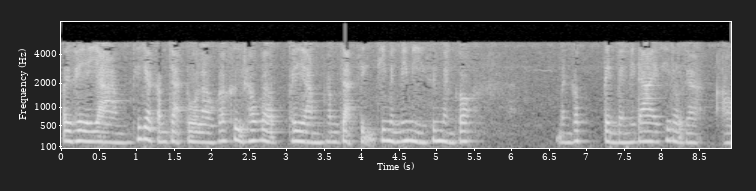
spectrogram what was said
ไปพยายามที่จะกำจัดตัวเราก็คือเท่ากับพยายามกำจัดสิ่งที่มันไม่มี ซึ่งมันก็มันก็เป็นไปไม่ได้ที่เราจะเอา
